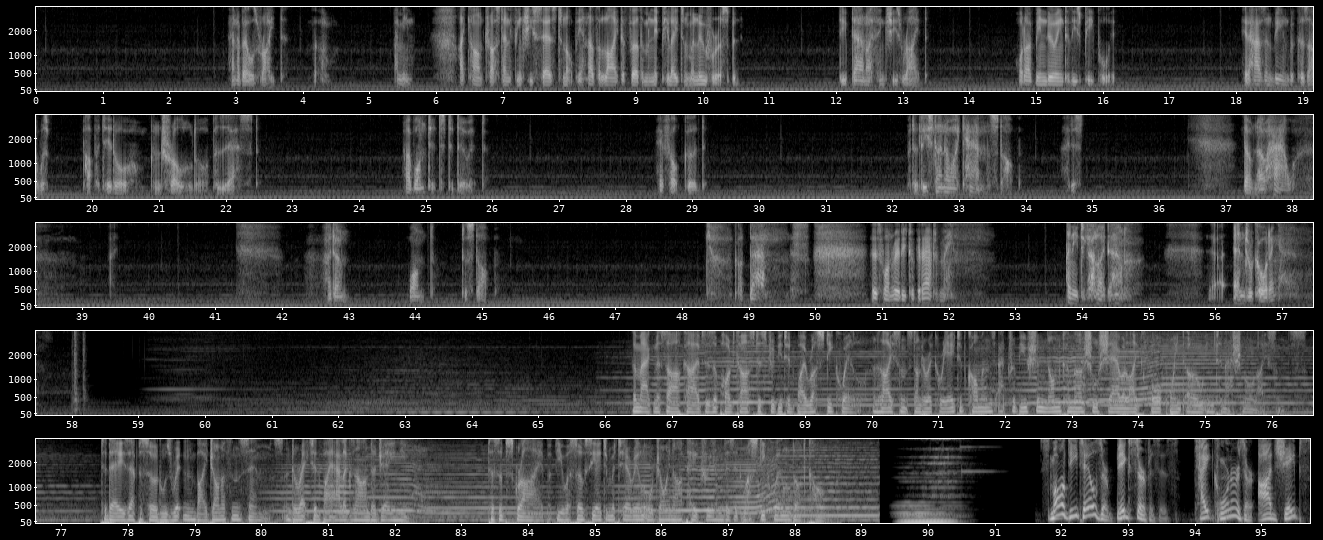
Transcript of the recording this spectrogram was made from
Annabelle's right, though. I mean, I can't trust anything she says to not be another lie to further manipulate and maneuver us, but deep down I think she's right. What I've been doing to these people, it, it hasn't been because I was puppeted or controlled or possessed. I wanted to do it. It felt good. But at least I know I can stop. I just don't know how. I, I don't want to stop. God damn, this, this one really took it out of me. I need to go lie down. Uh, end recording. The Magnus Archives is a podcast distributed by Rusty Quill and licensed under a Creative Commons Attribution Non Commercial Share Alike 4.0 International License. Today's episode was written by Jonathan Sims and directed by Alexander J. Newall. To subscribe, view associated material, or join our Patreon, visit rustyquill.com. Small details are big surfaces, tight corners are odd shapes,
